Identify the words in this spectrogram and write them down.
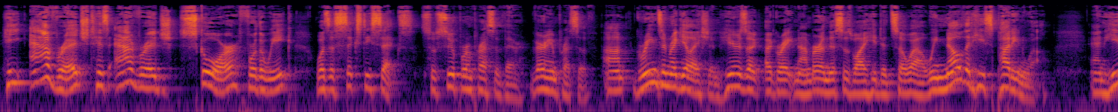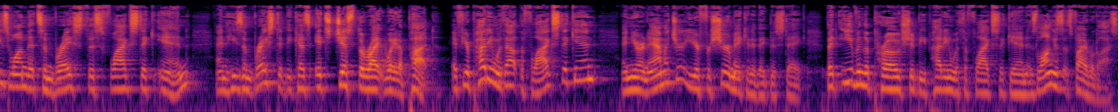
He averaged, his average score for the week was a 66. So super impressive there. Very impressive. Um, greens in regulation. Here's a, a great number, and this is why he did so well. We know that he's putting well, and he's one that's embraced this flagstick in, and he's embraced it because it's just the right way to putt. If you're putting without the flagstick in, and you're an amateur, you're for sure making a big mistake. But even the pro should be putting with the flagstick in as long as it's fiberglass.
